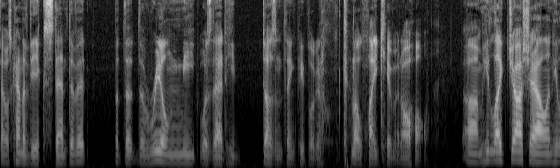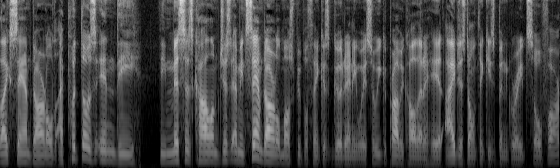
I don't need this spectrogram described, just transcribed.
That was kind of the extent of it. But the, the real meat was that he doesn't think people are to gonna like him at all. Um, he liked Josh Allen. He liked Sam Darnold. I put those in the the misses column. Just I mean, Sam Darnold, most people think is good anyway, so we could probably call that a hit. I just don't think he's been great so far.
